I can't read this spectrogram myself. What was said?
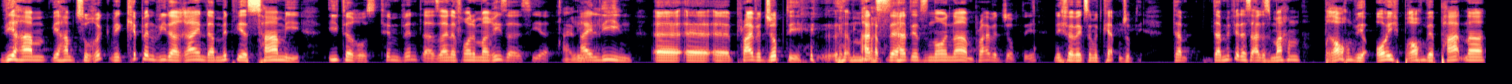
wir haben, wir haben zurück, wir kippen wieder rein, damit wir Sami, Iterus, Tim Winter, seine Freundin Marisa ist hier, Eileen. Eileen, äh, äh, äh, Private Jupti, Mats, der hat jetzt einen neuen Namen, Private Jupti, nicht verwechseln mit Captain Jupti. Da, damit wir das alles machen, brauchen wir euch, brauchen wir Partner,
